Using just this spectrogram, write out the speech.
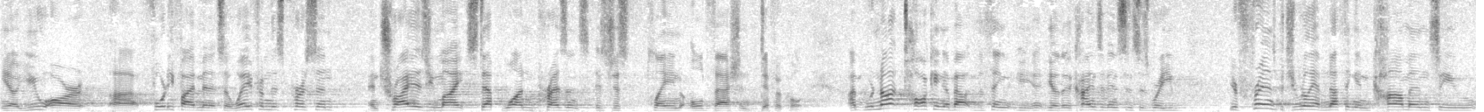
You know, you are uh, 45 minutes away from this person, and try as you might, step one, presence is just plain old fashioned difficult. Um, we're not talking about the thing, you know, the kinds of instances where you, you're friends, but you really have nothing in common, so you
